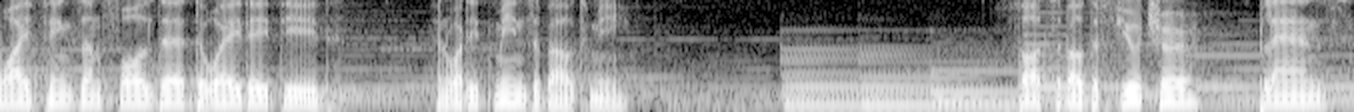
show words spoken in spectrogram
why things unfolded the way they did, and what it means about me. Thoughts about the future, plans,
